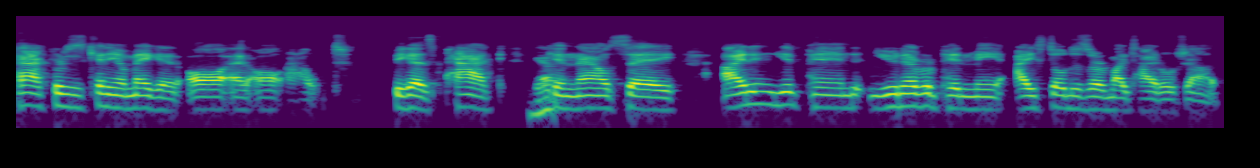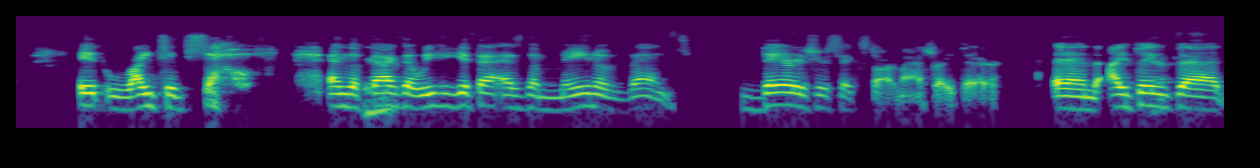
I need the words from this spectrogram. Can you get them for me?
Pac versus Kenny Omega at all at all out because Pac yep can now say, I didn't get pinned. You never pinned me. I still deserve my title shot. It writes itself. And the Yeah. fact that we could get that as the main event, there is your six star match right there. And I think that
